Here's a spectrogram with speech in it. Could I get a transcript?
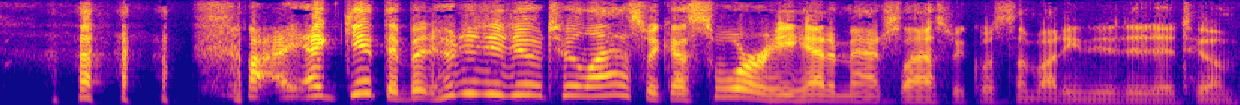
I, I, get that, but who did he do it to last week? I swore he had a match last week with somebody he did it to him.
